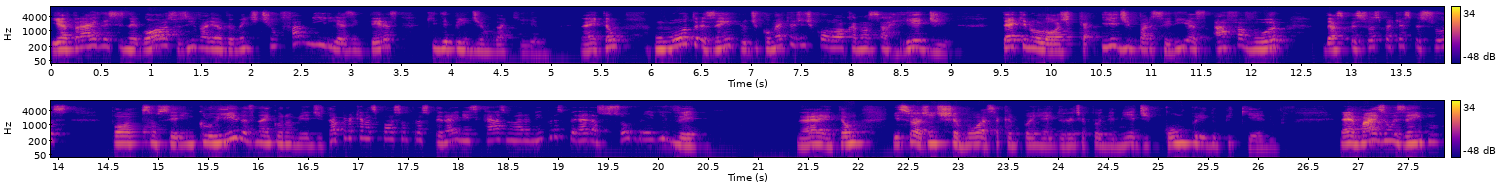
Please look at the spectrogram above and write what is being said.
e atrás desses negócios, invariavelmente, tinham famílias inteiras que dependiam daquilo. Né? Então, um outro exemplo de como é que a gente coloca a nossa rede tecnológica e de parcerias a favor das pessoas, para que as pessoas possam ser incluídas na economia digital, para que elas possam prosperar, e nesse caso não era nem prosperar, era sobreviver. Né? Então, isso a gente chamou essa campanha aí durante a pandemia de compre do pequeno. Né? Mais um exemplo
